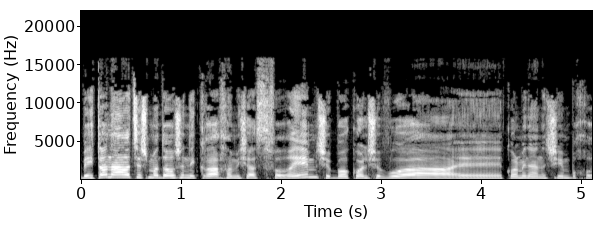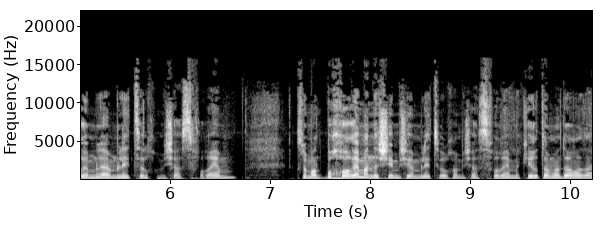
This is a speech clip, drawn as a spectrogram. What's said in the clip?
בעיתון הארץ יש מדור שנקרא חמישה ספרים, שבו כל שבוע אה, כל מיני אנשים בוחרים להמליץ על חמישה ספרים. זאת אומרת, בוחרים אנשים שימליצו על חמישה ספרים. מכיר את המדור הזה?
